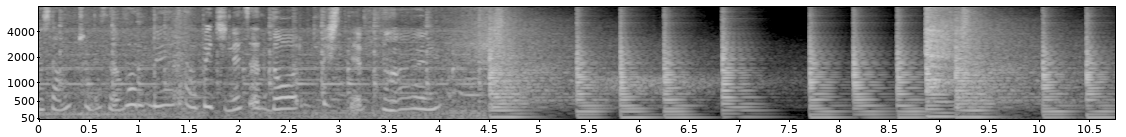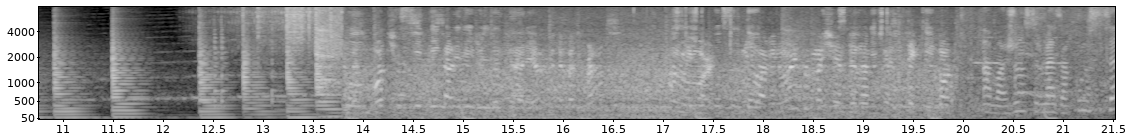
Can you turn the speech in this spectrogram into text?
O să am cine să vorbesc, am pe cine să dorm, Ștefan. Am ajuns, urmează acum să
